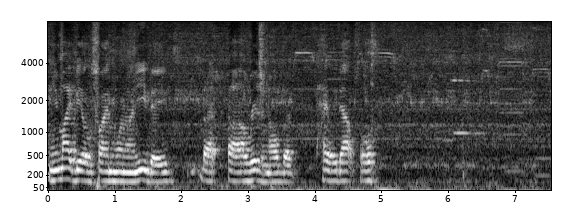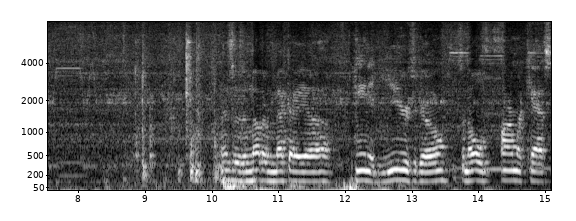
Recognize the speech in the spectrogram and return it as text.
And you might be able to find one on eBay, but uh, original, but highly doubtful. This is another mech I uh, painted years ago. It's an old Armorcast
